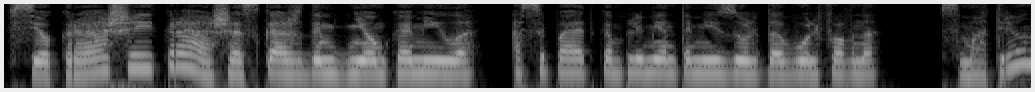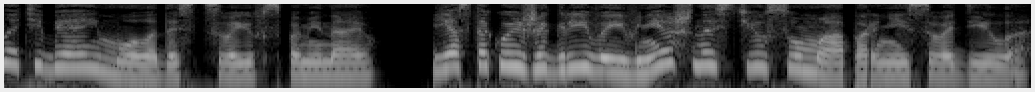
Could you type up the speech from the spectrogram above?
«Все краше и краше с каждым днем, Камила», — осыпает комплиментами Изольда Вольфовна. «Смотрю на тебя и молодость свою вспоминаю. Я с такой же гривой и внешностью с ума парней сводила.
